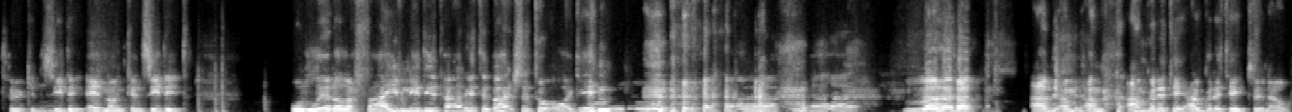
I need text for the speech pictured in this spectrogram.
two mm. conceded, and none conceded. Only another five needed, Harry, to match the total again. Uh, uh, I'm, I'm, I'm, I'm going to take I'm going to take two now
